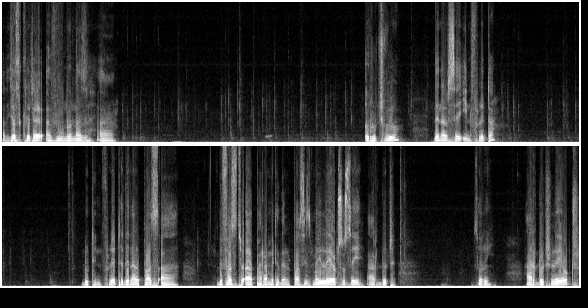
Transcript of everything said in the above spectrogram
I'll just create a, a view known as uh, root view. Then I'll say inflator dot inflate. Then I'll pass uh, the first uh, parameter that I'll pass is my layout. So say r dot sorry r dot layout.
